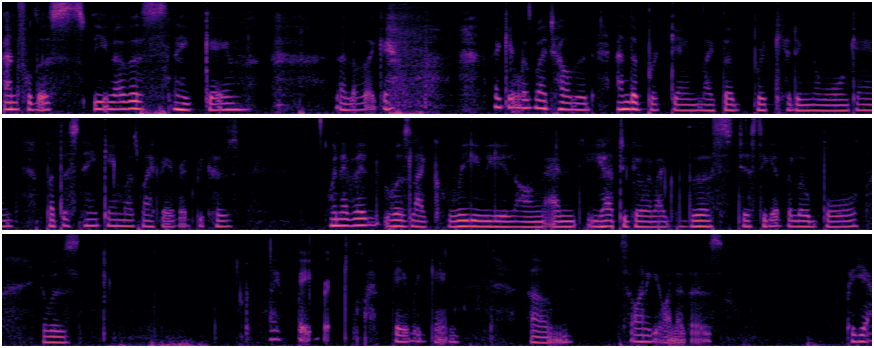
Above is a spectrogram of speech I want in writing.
And for this, you know, the snake game. I love that game. that game was my childhood. And the brick game, like the brick hitting the wall game. But the snake game was my favorite because whenever it was like really, really long and you had to go like this just to get the little ball, it was my favorite. My favorite game. Um, so I want to get one of those. But yeah.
